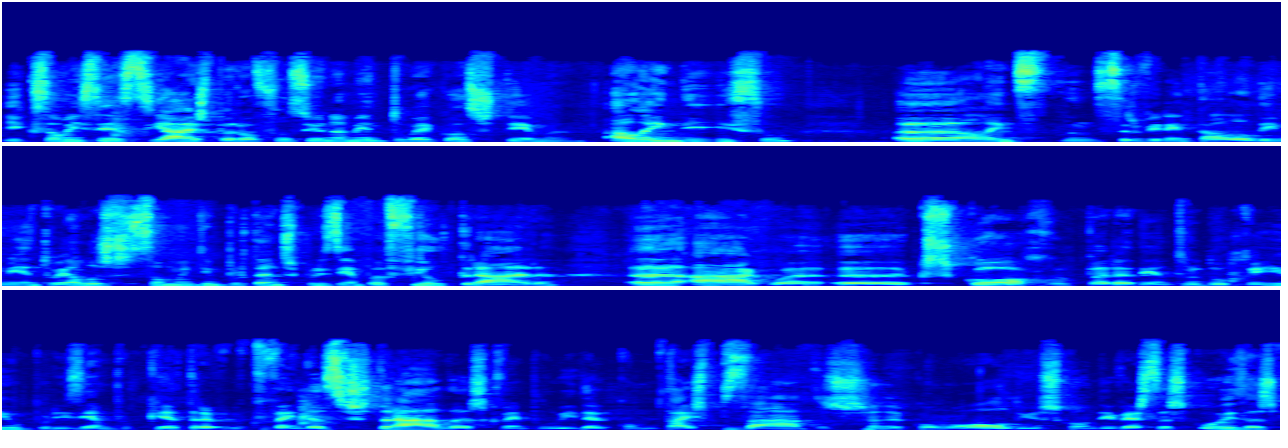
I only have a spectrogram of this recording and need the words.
e que são essenciais para o funcionamento do ecossistema. Além disso, uh, além de servirem tal alimento, elas são muito importantes, por exemplo, a filtrar uh, a água uh, que escorre para dentro do rio, por exemplo, que, que, vem das estradas, que vem poluída com metais pesados, com óleos, com diversas coisas,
